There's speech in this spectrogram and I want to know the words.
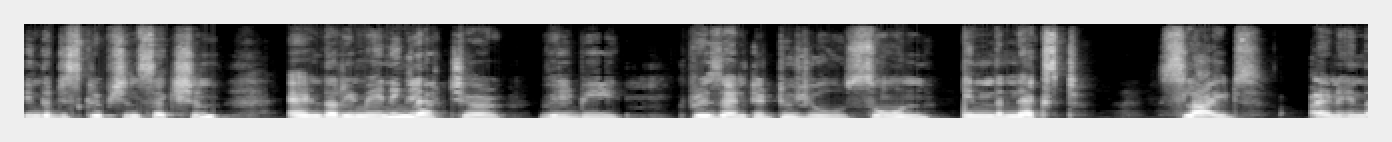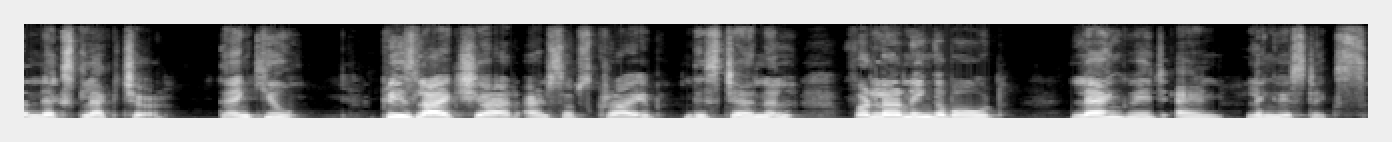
in the description section and the remaining lecture will be presented to you soon in the next slides and in the next lecture. Thank you. Please like, share and subscribe this channel for learning about language and linguistics.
